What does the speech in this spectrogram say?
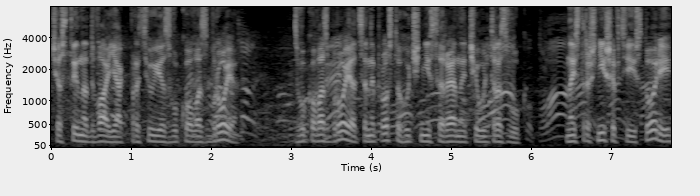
Частина 2. як працює звукова зброя. Звукова зброя це не просто гучні сирени чи ультразвук. Найстрашніше в цій історії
